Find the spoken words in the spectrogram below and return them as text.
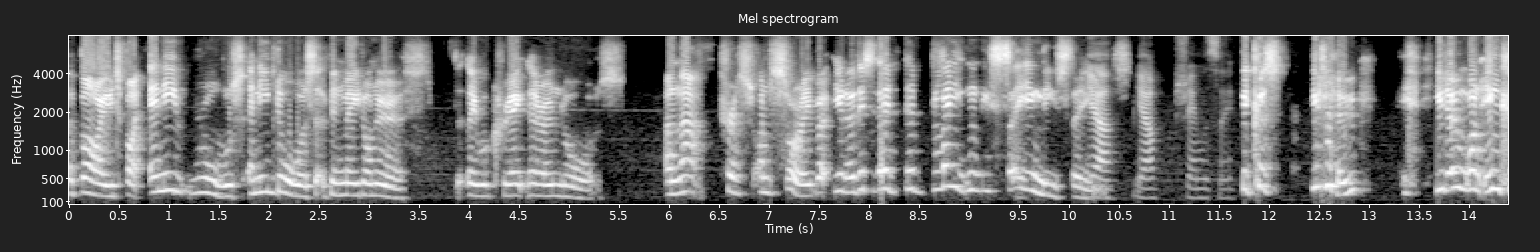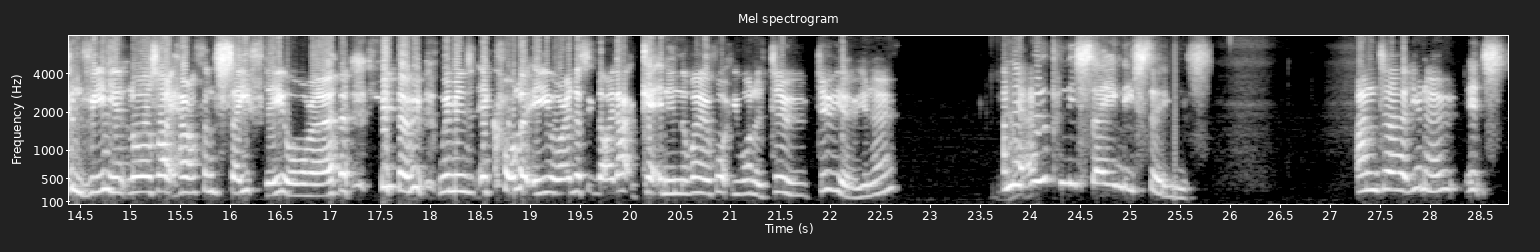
abide by any rules, any laws that have been made on Earth. That they will create their own laws. And that press, I'm sorry, but you know, this they're, they're blatantly saying these things. Yeah, yeah, shamelessly. because you know you don't want inconvenient laws like health and safety or uh, you know women's equality or anything like that getting in the way of what you want to do do you you know? And they're openly saying these things. And uh, you know it's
